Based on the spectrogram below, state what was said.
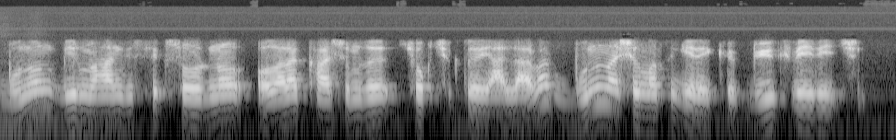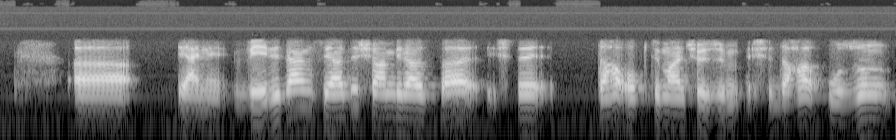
bunun bir mühendislik sorunu olarak karşımıza çok çıktığı yerler var. Bunun aşılması gerekiyor büyük veri için. Yani veriden ziyade şu an biraz daha işte daha optimal çözüm, işte daha uzun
